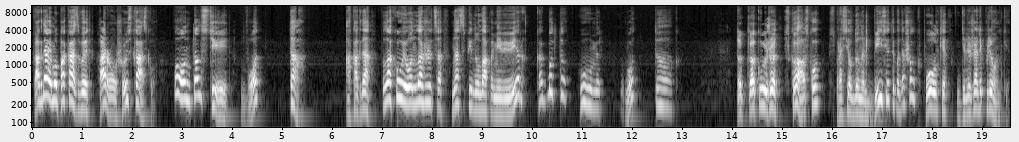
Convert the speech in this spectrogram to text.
Когда ему показывают хорошую сказку, он толстеет вот так. А когда плохую, он ложится на спину лапами вверх, как будто умер. Вот так. «Так какую же сказку?» — спросил Дональд Бисет и подошел к полке, где лежали пленки.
